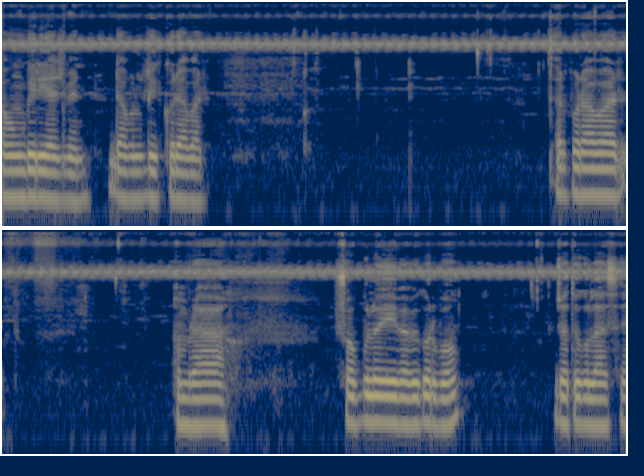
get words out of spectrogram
এবং বেরিয়ে আসবেন। ডাবল ক্লিক করে আবার। তারপর আবার আমরা সবগুলো এইভাবে করব, যতগুলো আছে।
